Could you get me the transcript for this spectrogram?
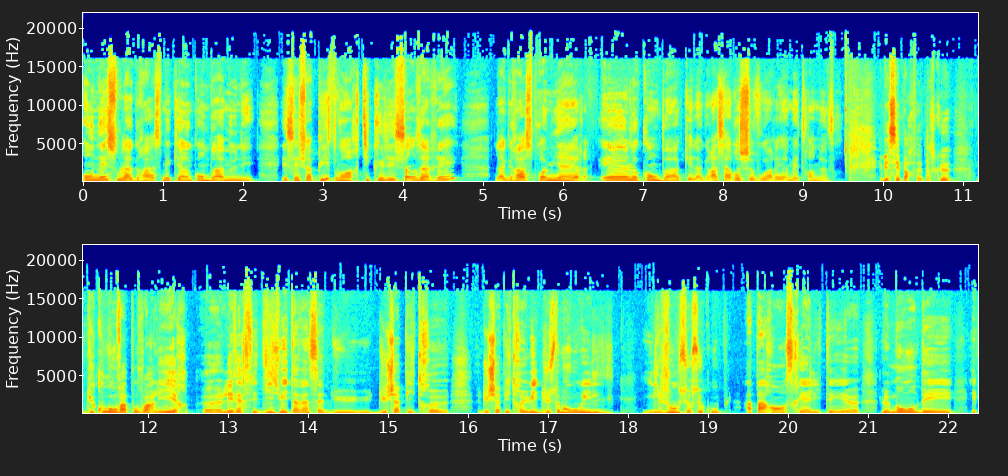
on est sous la grâce, mais qu'il y a un combat à mener. Et ces chapitres vont articuler sans arrêt la grâce première et le combat, qui est la grâce à recevoir et à mettre en œuvre. Eh bien, c'est parfait parce que du coup, on va pouvoir lire euh, les versets 18 à 27 du, chapitre, euh, du chapitre 8, justement, où il, il joue sur ce couple, apparence, réalité. Euh, le monde est, est,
